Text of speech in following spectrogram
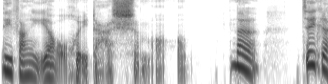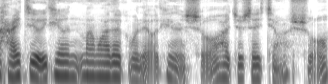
立方也要我回答什么哦，那。这个孩子有一天，妈妈在跟我们聊天的时候，他就在讲说，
